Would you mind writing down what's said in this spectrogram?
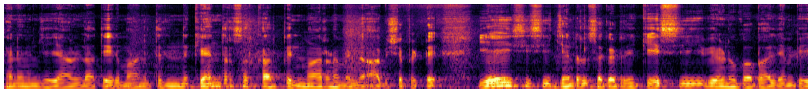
ഖനനം ചെയ്യാനുള്ള തീരുമാനത്തിൽ നിന്ന് കേന്ദ്ര സർക്കാർ പിന്മാറണമെന്ന് ആവശ്യപ്പെട്ട് A I C C general secretary K C Venugopal M P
